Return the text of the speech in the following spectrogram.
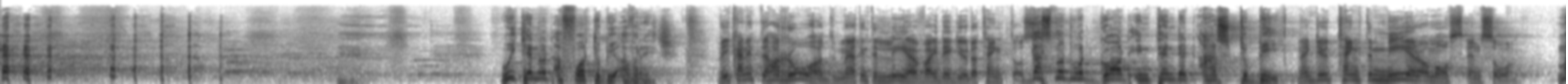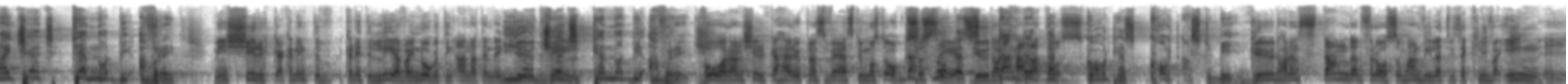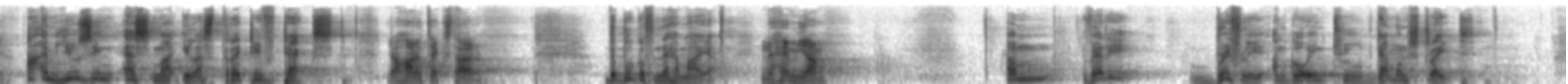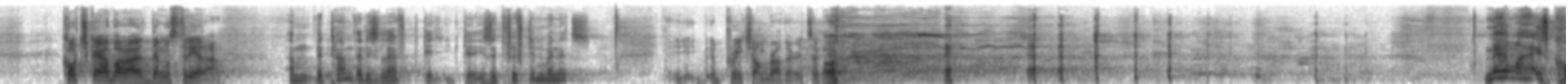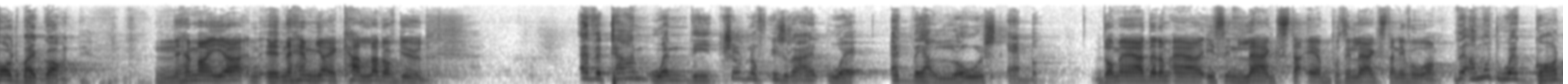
We cannot afford to be average. Vi kan inte ha råd med att inte leva i det Gud har tänkt oss. That's not what God intended us to be. Nej, Gud tänkte mer om oss än så. My church cannot be average. Min kyrka kan inte, kan inte leva i någonting annat än det Your Gud vill. church cannot be average. Våran kyrka här i Upplands Väsby måste också That's se att Gud har kallat that oss. God has called us to be. Gud har en standard för oss som han vill att vi ska kliva in i. I am using as my illustrative text Jag har en text här. the book of Nehemiah. Nehemiah. Um, very briefly, I'm going to demonstrate. Kort ska jag bara demonstrera. Um, the time that is left, is it 15 minutes? Preach on, brother. It's okay. Oh. Nehemiah is called by God. Nehemiah, eh, Nehemiah är kallad av Gud. At the time when the children of Israel were at their lowest ebb, De är där de är i sin lägsta ebb, på sin lägsta nivå. they are not where God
